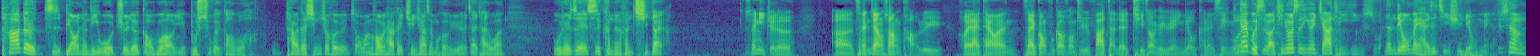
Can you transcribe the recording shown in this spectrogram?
他的指标能力，我觉得搞不好也不输给高国豪。他在新秀合约走完后，他可以签下什么合约在台湾？我觉得这也是可能很期待啊。所以你觉得，呃，陈将双考虑回来台湾，在光复高中继续发展的其中一个原因，有可能是因为应该不是吧？听说是因为家庭因素，能留美还是继续留美啊？就像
